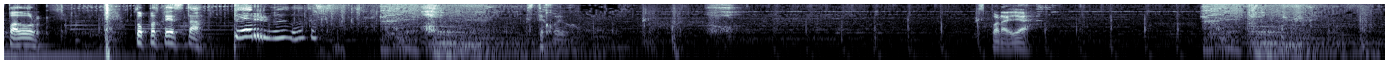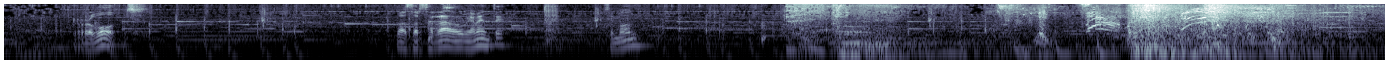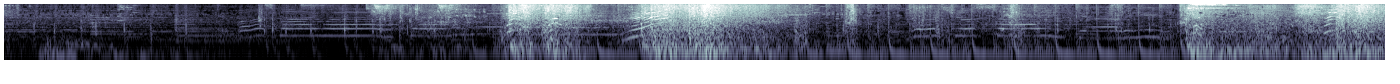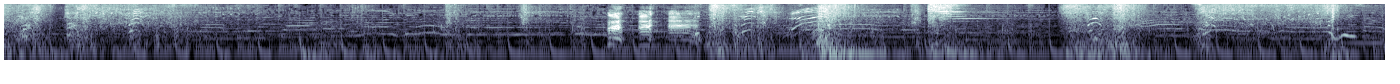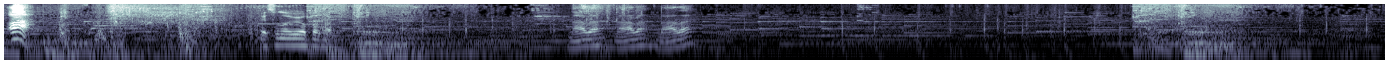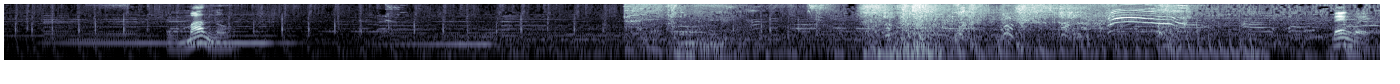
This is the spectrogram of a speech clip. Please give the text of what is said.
Topador. Tópate esta. Perro. Este juego. Es para allá. Robot. Va a estar cerrado, obviamente. Simón. Eso no debió pasar. Nada, nada, nada. Humano. Ven, güey.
